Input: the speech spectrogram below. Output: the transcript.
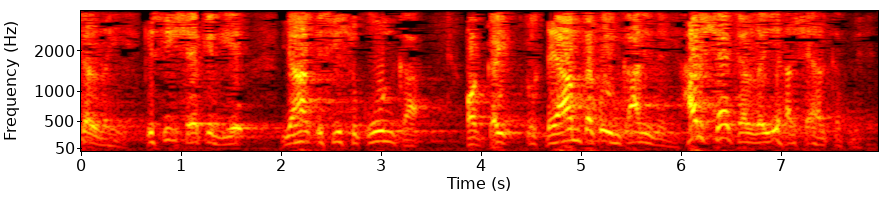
چل رہی ہے۔ کسی شے کے لیے یہاں کسی سکون کا اور کئی قیام کا کوئی امکان ہی نہیں۔ ہر شے چل رہی ہے، ہر شے حرکت میں ہے۔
